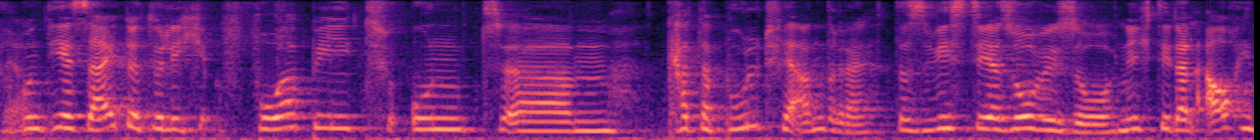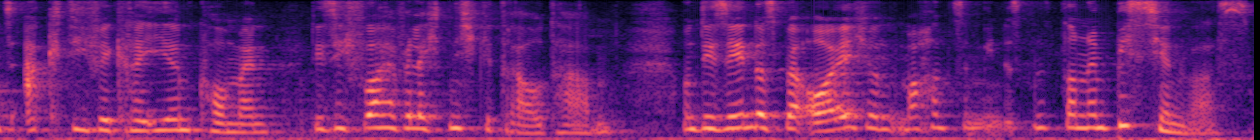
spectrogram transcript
Ja. Und ihr seid natürlich Vorbild und ähm, Katapult für andere. Das wisst ihr ja sowieso, nicht? Die dann auch ins aktive Kreieren kommen, die sich vorher vielleicht nicht getraut haben. Und die sehen das bei euch und machen zumindest dann ein bisschen was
